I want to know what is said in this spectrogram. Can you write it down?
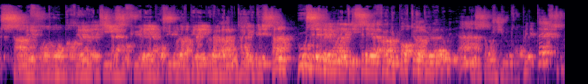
Sam et Frodon parviendraient-ils à s'enfuir et à poursuivre leur périple vers la montagne du destin Ou cet événement allait-il sceller la fin du porteur de l'œuvre Un instant, je me trompais de texte.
